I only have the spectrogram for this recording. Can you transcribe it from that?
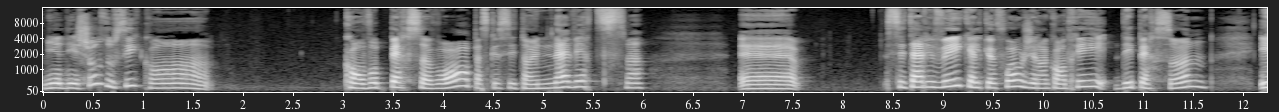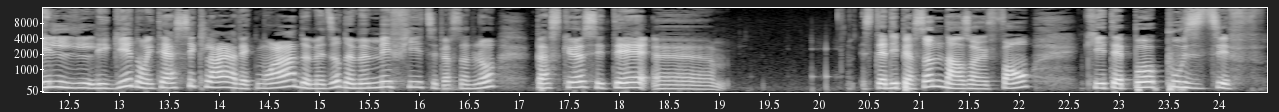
Mais il y a des choses aussi qu'on qu'on va percevoir parce que c'est un avertissement. Euh, c'est arrivé quelquefois où j'ai rencontré des personnes et les guides ont été assez clairs avec moi de me dire de me méfier de ces personnes-là parce que c'était euh, des personnes dans un fond qui étaient pas positifs.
